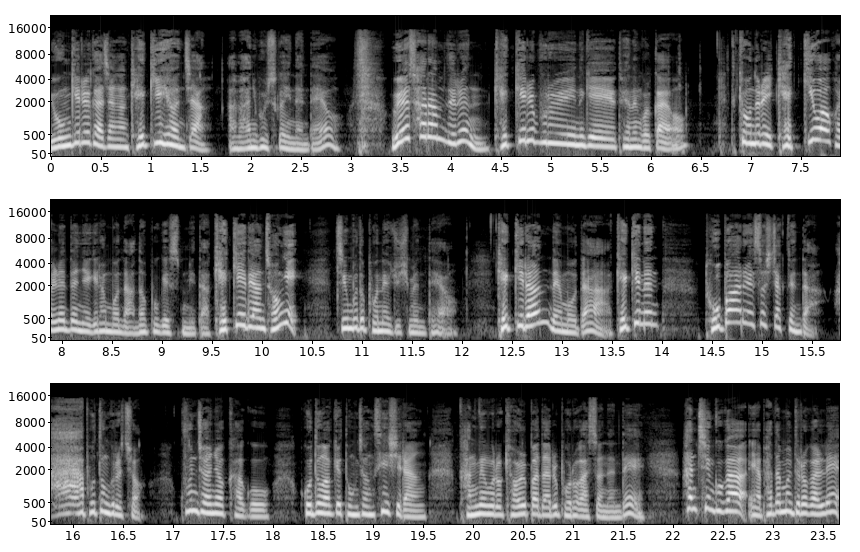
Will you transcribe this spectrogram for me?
용기를 가장한 객기 현장 아, 많이 볼 수가 있는데요. 왜 사람들은 객기를 부르게 되는 걸까요? 특히 오늘은 이 객기와 관련된 얘기를 한번 나눠보겠습니다. 객기에 대한 정의 지금부터 보내주시면 돼요. 객기란 네모다. 객기는 도발에서 시작된다. 아 보통 그렇죠. 군 전역하고 고등학교 동창 셋이랑 강릉으로 겨울바다를 보러 갔었는데 한 친구가 야 바닷물 들어갈래?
